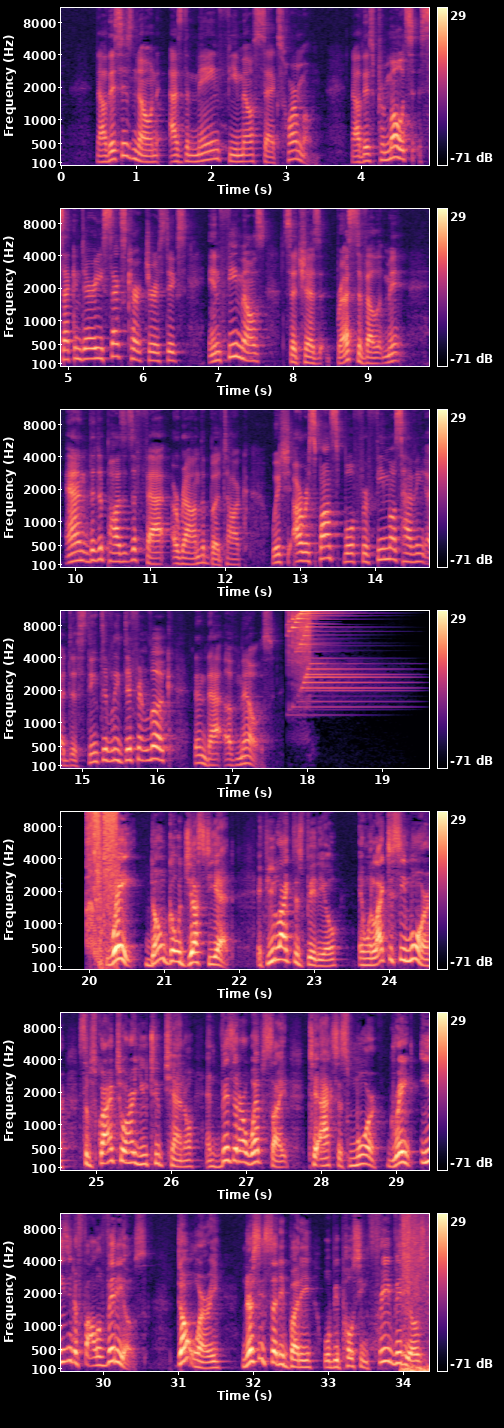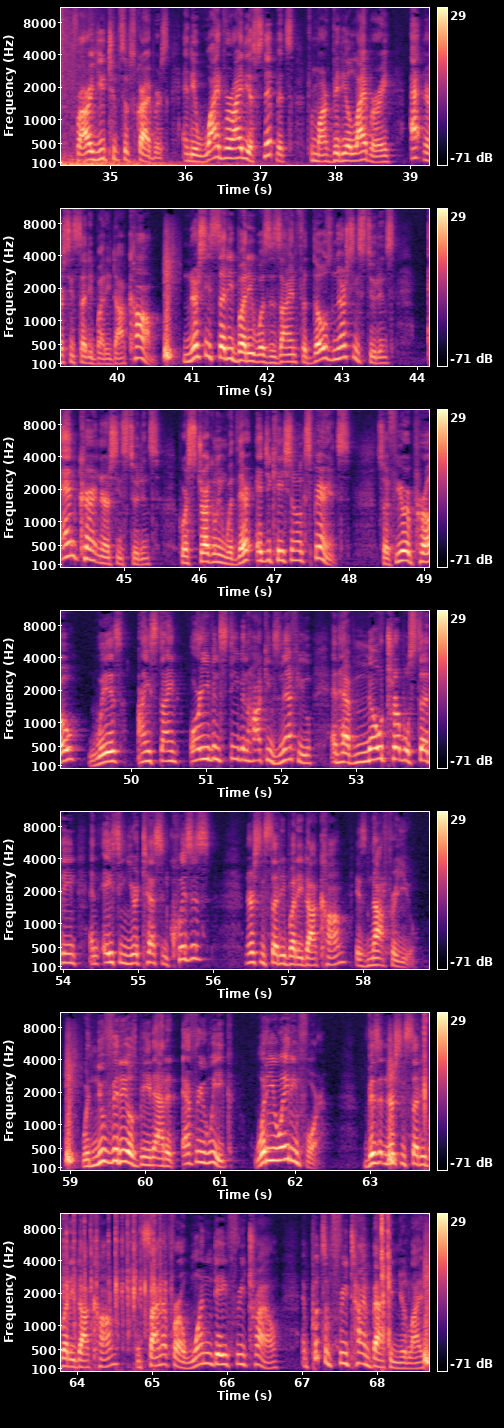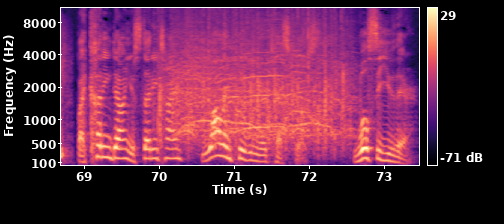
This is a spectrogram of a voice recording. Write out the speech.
Now, this is known as the main female sex hormone. Now, this promotes secondary sex characteristics in females such as breast development and the deposits of fat around the buttock, which are responsible for females having a distinctively different look than that of males. Wait, don't go just yet. If you like this video and would like to see more, subscribe to our YouTube channel and visit our website to access more great, easy to follow videos. Don't worry, Nursing Study Buddy will be posting free videos for our YouTube subscribers and a wide variety of snippets from our video library at nursingstudybuddy.com. Nursing Study Buddy was designed for those nursing students and current nursing students who are struggling with their educational experience. So if you're a pro, whiz, Einstein, or even Stephen Hawking's nephew and have no trouble studying and acing your tests and quizzes, nursingstudybuddy.com is not for you. With new videos being added every week, what are you waiting for? Visit nursingstudybuddy.com and sign up for a one-day free trial and put some free time back in your life by cutting down your study time while improving your test scores. We'll see you there.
